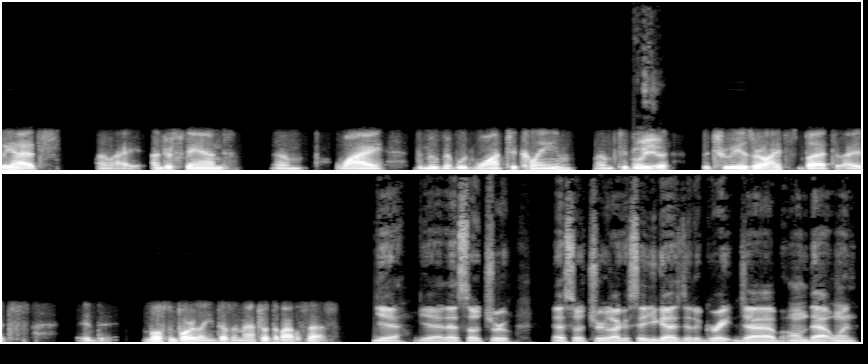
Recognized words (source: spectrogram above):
so yeah, it's um, I understand um, why the movement would want to claim um, to be oh, yeah. the, the true Israelites, but it's it, most importantly, it doesn't match what the Bible says. Yeah, yeah, that's so true. That's so true. Like I said, you guys did a great job on that one.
